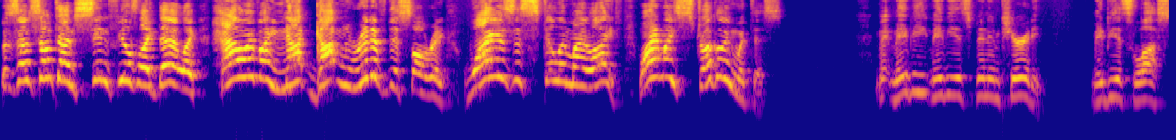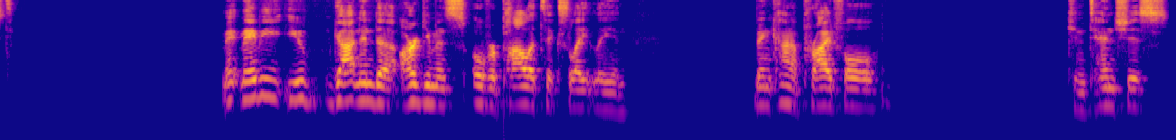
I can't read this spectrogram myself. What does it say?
But sometimes sin feels like that. Like, how have I not gotten rid of this already? Why is this still in my life? Why am I struggling with this? Maybe, maybe it's been impurity. Maybe it's lust. Maybe you've gotten into arguments over politics lately and been kind of prideful, contentious,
